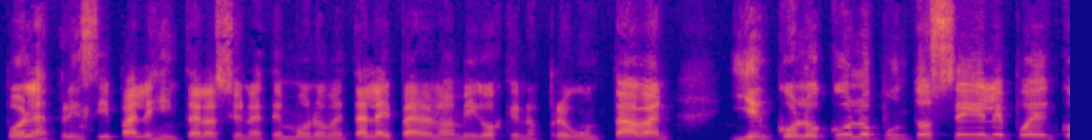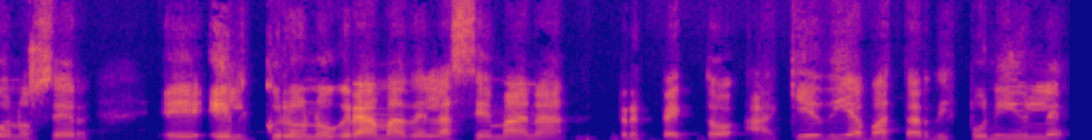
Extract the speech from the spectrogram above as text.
por las principales instalaciones de Monumental. Hay para los amigos que nos preguntaban. Y en colocolo.cl pueden conocer eh, el cronograma de la semana respecto a qué días va a estar disponible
